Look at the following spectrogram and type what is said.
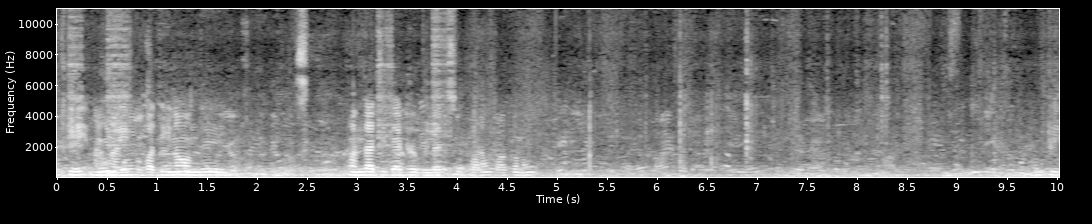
ஓகே நாங்கள் இப்போ பார்த்தீங்கன்னா வந்து வந்தாச்சு தேட்டருக்குள்ளே. ஸோ படம் பார்க்கணும். ஓகே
